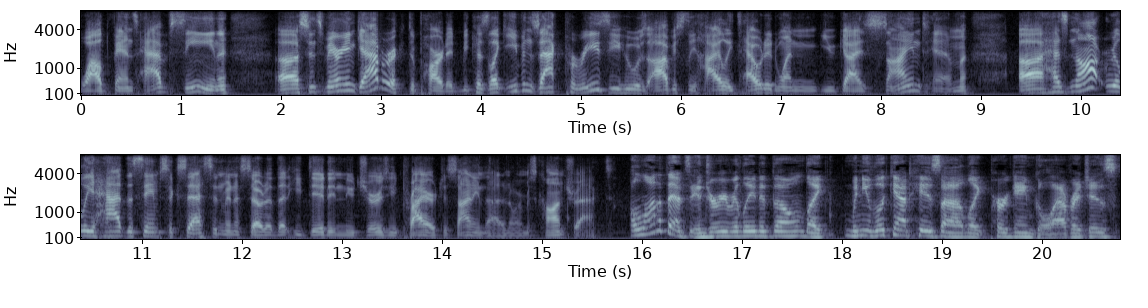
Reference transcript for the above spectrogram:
Wild fans have seen uh, since Marian Gaborik departed. Because like even Zach Parise, who was obviously highly touted when you guys signed him, uh, has not really had the same success in Minnesota that he did in New Jersey prior to signing that enormous contract. A lot of that's injury related, though. Like when you look at his uh, like per game goal averages,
